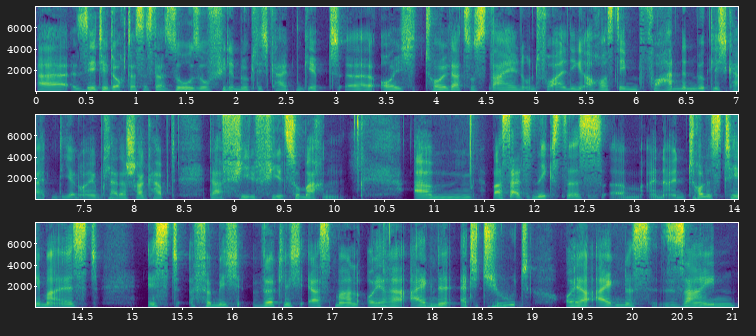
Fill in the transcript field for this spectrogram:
äh, seht ihr doch, dass es da so, so viele Möglichkeiten gibt, äh, euch toll da zu stylen und vor allen Dingen auch aus den vorhandenen Möglichkeiten, die ihr in eurem Kleiderschrank habt, da viel, viel zu machen. Ähm, was als nächstes ähm, ein, ein tolles Thema ist, ist für mich wirklich erstmal eure eigene Attitude, euer eigenes Sein,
